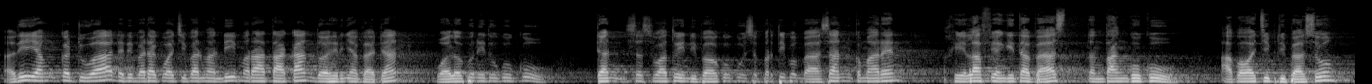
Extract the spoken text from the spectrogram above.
Jadi yang kedua daripada kewajiban mandi meratakan dohirnya badan walaupun itu kuku dan sesuatu yang di bawah kuku seperti pembahasan kemarin khilaf yang kita bahas tentang kuku. Apa wajib dibasuh?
